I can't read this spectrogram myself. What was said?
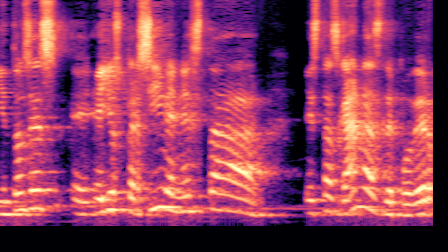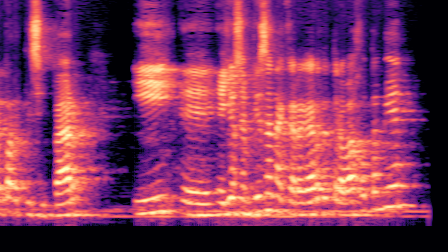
Y entonces eh, ellos perciben esta, estas ganas de poder participar y eh, ellos empiezan a cargar de trabajo también.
